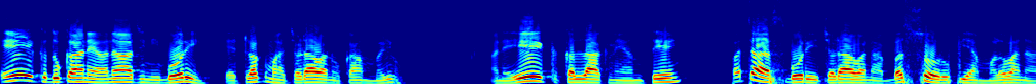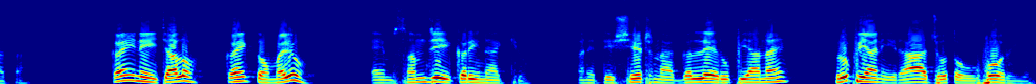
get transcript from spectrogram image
એક દુકાને અનાજની બોરી એ ટ્રકમાં ચડાવવાનું કામ મળ્યું. અને એક કલાકને અંતે પચાસ બોરી ચડાવવાના બસો રૂપિયા મળવાના હતા. કંઈ નહીં, ચાલો, કંઈક તો મળ્યું. એમ સમજી કરી નાખ્યું. અને તે શેઠના ગલ્લે રૂપિયાને રૂપિયાની રાહ જોતો ઊભો રહ્યો.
